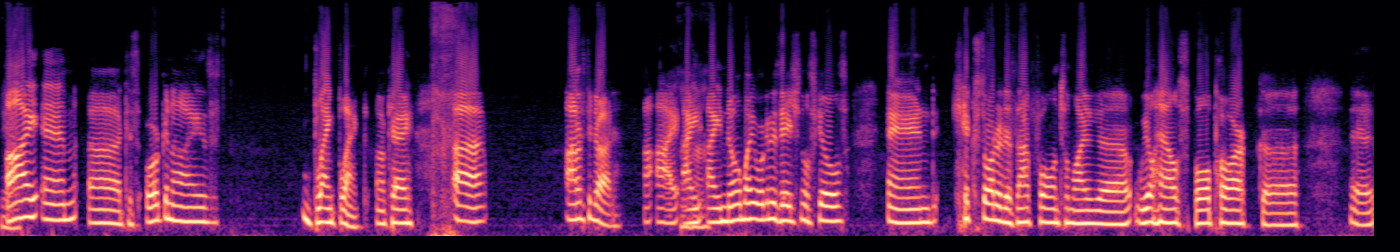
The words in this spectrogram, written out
Yeah. I am uh, disorganized, blank blank. Okay, uh, honest to God, I I, Uh-huh. I I know my organizational skills, and Kickstarter does not fall into my uh, wheelhouse, ballpark. Uh, uh,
